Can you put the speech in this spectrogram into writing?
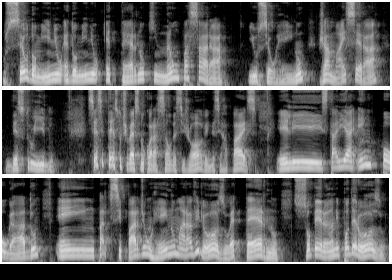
O seu domínio é domínio eterno que não passará, e o seu reino jamais será destruído. Se esse texto tivesse no coração desse jovem, desse rapaz, ele estaria empolgado em participar de um reino maravilhoso, eterno, soberano e poderoso.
